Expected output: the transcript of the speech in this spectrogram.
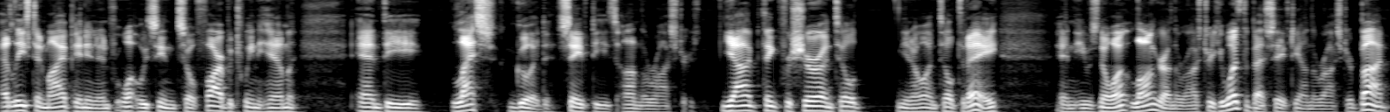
at least in my opinion, and what we've seen so far between him and the less good safeties on the rosters. Yeah, I think for sure until you know until today, and he was no longer on the roster. He was the best safety on the roster, but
